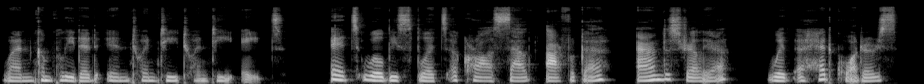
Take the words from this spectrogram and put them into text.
when completed in 2028. It will be split across South Africa and Australia with a headquarters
